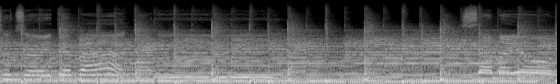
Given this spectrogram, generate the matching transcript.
嘘ついてばかり。さまよう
